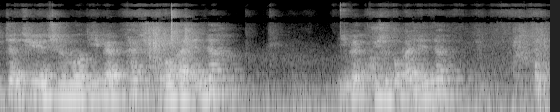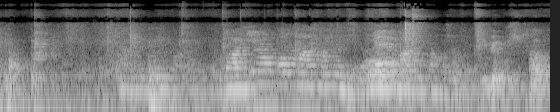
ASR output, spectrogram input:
이제 뒤에 질문 289번까지 했냐? 290번까지 했냐? 마지막 것만 하면 돼요. 어. 맨 마지막 거. 294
